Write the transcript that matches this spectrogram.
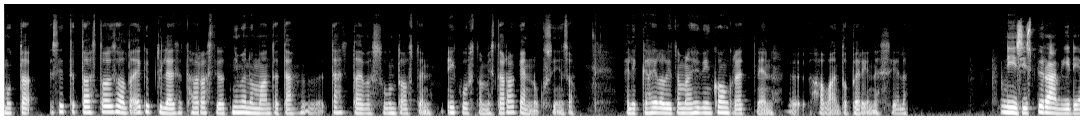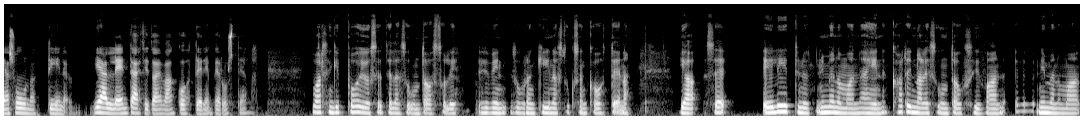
Mutta sitten taas toisaalta egyptiläiset harrastivat nimenomaan tätä tähtitaivassuuntausten ikustamista rakennuksiinsa. Eli heillä oli tämmöinen hyvin konkreettinen havaintoperinne siellä. Niin siis pyramideja suunnattiin jälleen tähtitaivaan kohteiden perusteella. Varsinkin pohjois-eteläsuuntaus oli hyvin suuren kiinnostuksen kohteena. Ja se ei liittynyt nimenomaan näihin kardinaalisuuntauksiin, vaan nimenomaan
